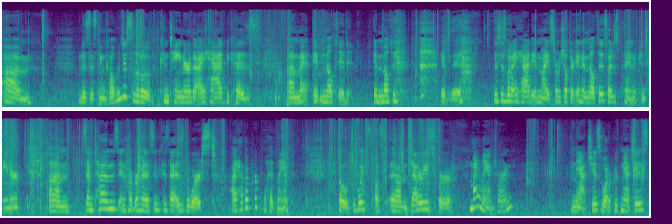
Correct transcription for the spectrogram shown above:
um, what is this thing called? Just a little container that I had because um, my, it melted. It melted. it, it, this is what I had in my storm shelter, and it melted, so I just put it in a container. Um, some Tums and heartburn medicine because that is the worst. I have a purple headlamp. Oh, the boys also, um, batteries for my lantern, matches, waterproof matches,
